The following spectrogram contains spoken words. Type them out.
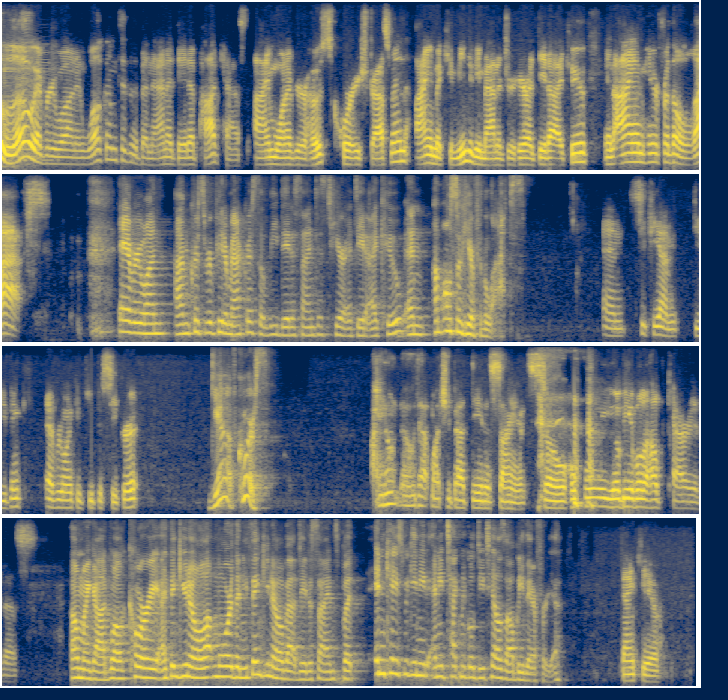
Hello, everyone, and welcome to the Banana Data Podcast. I'm one of your hosts, Corey Strassman. I am a community manager here at Dataiku, and I am here for the laughs. Hey, everyone. I'm Christopher Peter Makris, the lead data scientist here at Dataiku, and I'm also here for the laughs. And CPM, do you think everyone can keep a secret? Yeah, of course. I don't know that much about data science, so hopefully you'll be able to help carry this. Oh my God. Well, Corey, I think you know a lot more than you think you know about data science, but in case we need any technical details, I'll be there for you. Thank you.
